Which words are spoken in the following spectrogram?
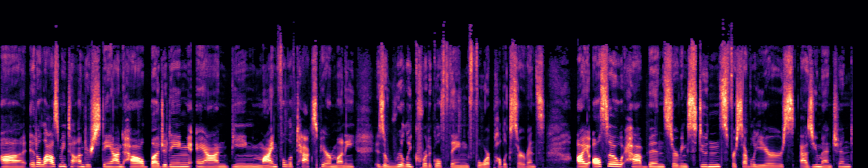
Uh, it allows me to understand how budgeting and being mindful of taxpayer money is a really critical thing for public servants. I also have been serving students for several years, as you mentioned,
